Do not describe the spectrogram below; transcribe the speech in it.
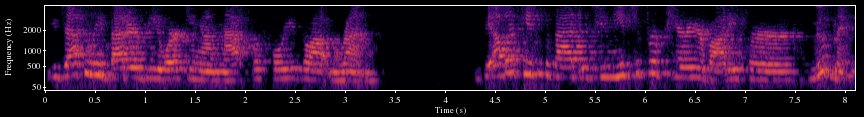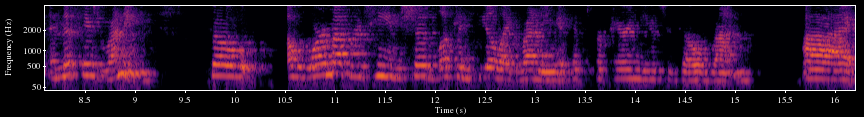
you definitely better be working on that before you go out and run. The other piece to that is you need to prepare your body for movement, in this case, running. So a warm-up routine should look and feel like running if it's preparing you to go run. Uh,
